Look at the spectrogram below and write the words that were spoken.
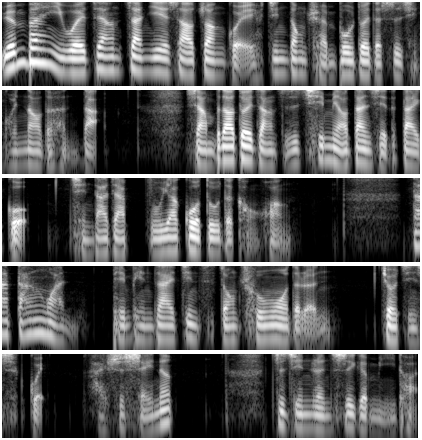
原本以为这样站夜哨撞鬼，惊动全部队的事情会闹得很大，想不到队长只是轻描淡写的带过，请大家不要过度的恐慌。那当晚频频在镜子中出没的人，究竟是鬼还是谁呢？至今仍是一个谜团。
